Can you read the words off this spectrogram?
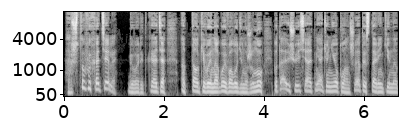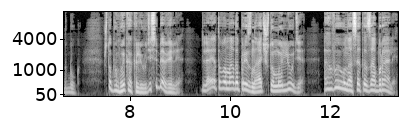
«А что вы хотели?» — говорит Катя, отталкивая ногой Володину жену, пытающуюся отнять у нее планшет и старенький ноутбук. «Чтобы мы как люди себя вели. Для этого надо признать, что мы люди. А вы у нас это забрали.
